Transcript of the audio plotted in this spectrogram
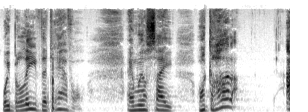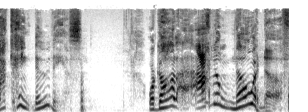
We believe the devil. And we'll say, Well, God, I can't do this. Or God, I don't know enough.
